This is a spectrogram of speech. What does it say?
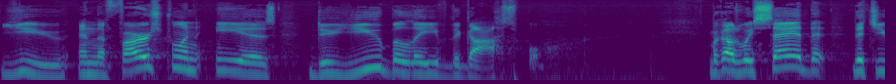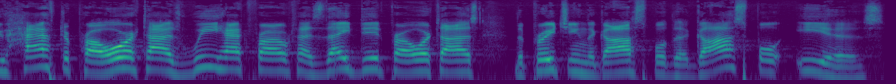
you. And the first one is Do you believe the gospel? Because we said that, that you have to prioritize, we have to prioritize, they did prioritize the preaching the gospel. The gospel is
